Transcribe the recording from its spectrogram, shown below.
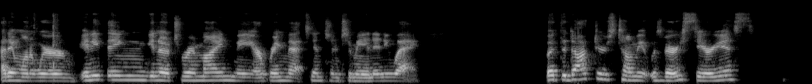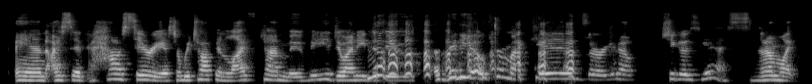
I didn't want to wear anything, you know, to remind me or bring that tension to me in any way. But the doctors told me it was very serious. And I said, How serious? Are we talking lifetime movie? Do I need to do a video for my kids? Or, you know, she goes, Yes. And I'm like,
